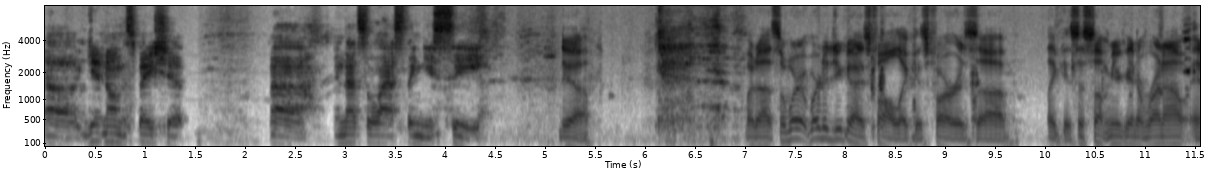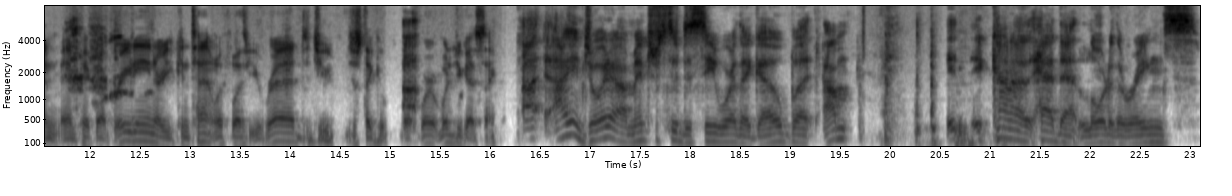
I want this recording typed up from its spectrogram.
uh, getting on the spaceship. Uh, and that's the last thing you see. Yeah. But uh, so where, where did you guys fall, like, as far as uh, like, is this something you're going to run out and, and pick up reading? Are you content with what you read? Did you just think, what, where, what did you guys think? I, I enjoyed it. I'm interested to see where they go, but I'm, it, it kind of had that Lord of the Rings,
